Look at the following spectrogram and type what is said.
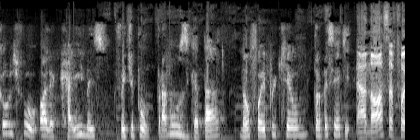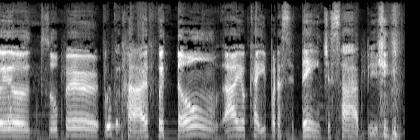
como, tipo, olha, caí, mas foi tipo, pra música, tá? Não foi porque eu tropecei aqui. A nossa foi super. Ai, foi tão. Ai, eu caí por acidente, sabe?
